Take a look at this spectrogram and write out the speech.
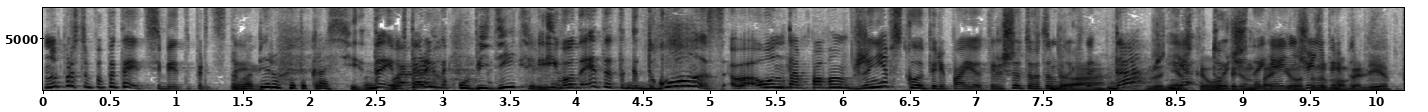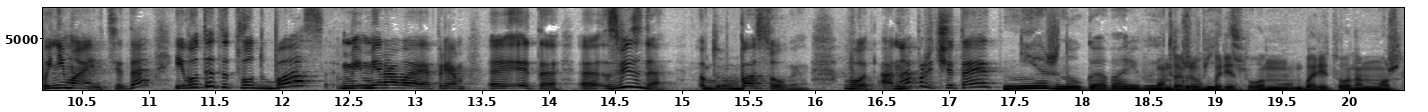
ну, просто попытайтесь себе это представить. Ну, во-первых, это красиво, да, во-вторых, убедительно. И вот этот голос, он там, по-моему, в Женевскую опере поет, или что-то в этом да, духе, да? в Женевской я, точно, поет я ничего много лет. Понимаете, да? И вот этот вот бас, мировая прям, э, это, э, звезда, да. басовая. Вот, она прочитает... Нежно уговаривает Он даже в баритон, баритоном может.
